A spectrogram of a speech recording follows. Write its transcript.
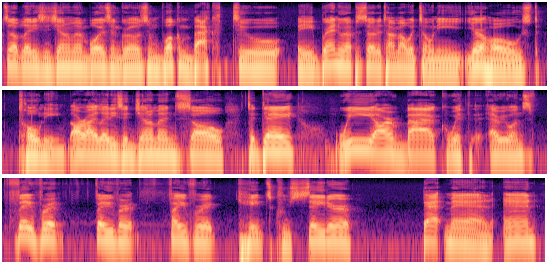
What's up, ladies and gentlemen, boys and girls, and welcome back to a brand new episode of Time Out with Tony, your host, Tony. All right, ladies and gentlemen, so today we are back with everyone's favorite, favorite, favorite Caped Crusader, Batman, and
